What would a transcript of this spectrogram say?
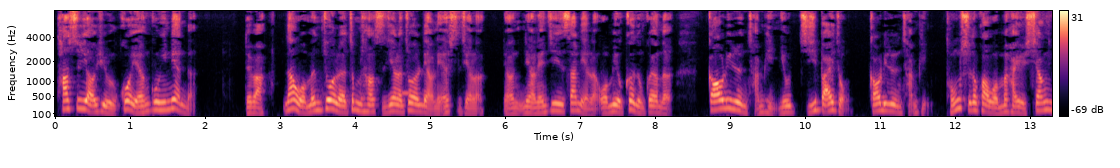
它是要有货源供应链的，对吧？那我们做了这么长时间了，做了两年时间了，两两年接近三年了，我们有各种各样的高利润产品，有几百种高利润产品。同时的话，我们还有相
